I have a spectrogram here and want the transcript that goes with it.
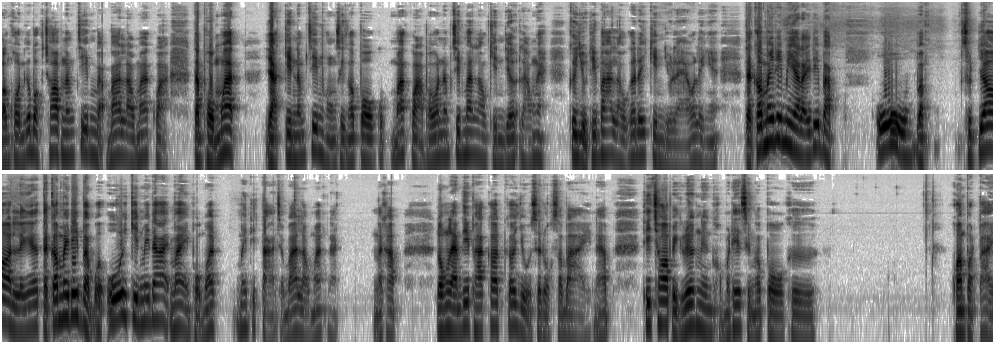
บางคนก็บอกชอบน้ำจิ้มแบบบ้านเรามากกว่า แต่ผมว่า อยากกินน้ำจิ้มของสิงคโปร์มากกว่าเพราะว่าน้ำจิ้มบ้านเรากินเยอะแล้วไงคืออยู่ที่บ้านเราก็ได้กินอยู่แล้วอะไรเงี้ยแต่ก็ไม่ได้มีอะไรที่แบบโอ้แบบสุดยอดอะไรเงี้ยแต่ก็ไม่ได้แบบว่าโอ้ยกินไม่ได้ไม่ ผมว่าไม่ได้ต่างจากบ้านเรามากนักนะครับโรงแรมที่พักก็ก็อยู่สะดวกสบายนะครับ ที่ชอบอีกเรื่องหนึ่งของประเทศสิงคโปร์คือ ความปลอดภัย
